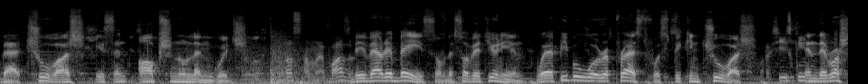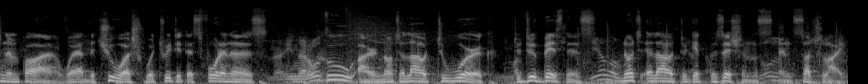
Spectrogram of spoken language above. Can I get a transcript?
that Chuvash is an optional language. The very base of the Soviet Union, where people were repressed for speaking Chuvash, and the Russian Empire, where the Chuvash were treated as foreigners who are not allowed to work, to do business, not allowed to get positions and such like.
